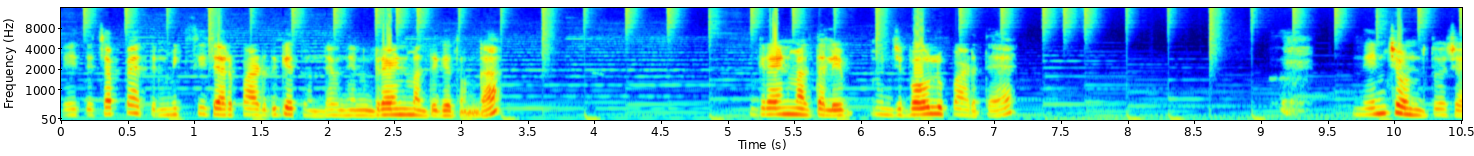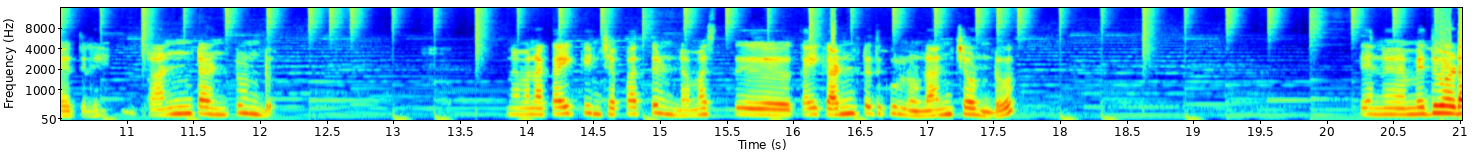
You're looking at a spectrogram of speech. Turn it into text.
ಬೇಯ್ತೆ ಚಪ್ಪೆ ಆತೀನಿ ಮಿಕ್ಸಿ ಜಾರ್ ಪಾಡ್ದಿಗೆ ತೊಂದೆ ಒಂದೇನು ಗ್ರೈಂಡ್ ಮಲ್ದಿಗೆ ತೊಂಗ ಗ್ರೈಂಡ್ ಮಲ್ತಲ್ಲಿ ಒಂಜಿ ಬೌಲು ಪಾಡ್ದೆ ಎಂಚ ಉಂಡು ತೋಜಾಯ್ತುಲಿ ಅಂಟ ಅಂಟುಂಡು ನಮನ ಕೈಕಿಂಚ ಪತ್ತುಂಡ, ಮಸ್ತ್ ಕೈ ಅಂಟದ ಕುಲ್ಲುಂಡು ಅಂಚ ಉಂಡು ದೆನ್ ಮೆದುವಡ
